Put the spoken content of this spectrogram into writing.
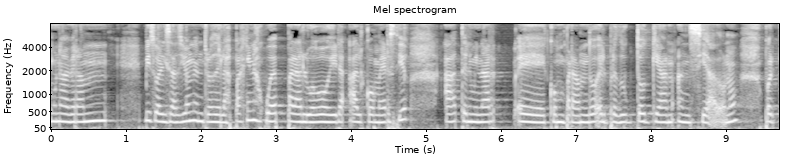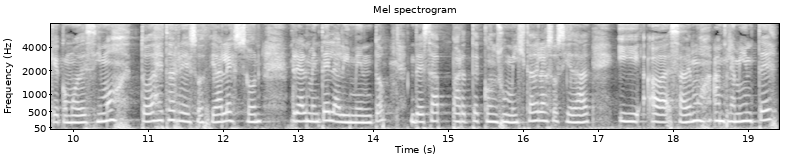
una, gran visualización dentro de las páginas web para luego ir al comercio a terminar eh, comprando el producto que han ansiado, ¿no? Porque como decimos, todas estas redes sociales son realmente el alimento de esa parte consumista de la sociedad y ah, sabemos ampliamente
